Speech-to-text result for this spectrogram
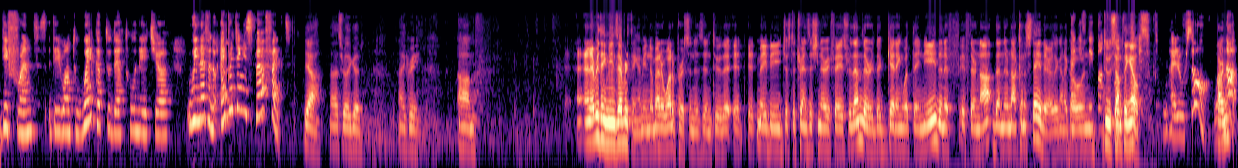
different. They want to wake up to their true nature. We never know. Everything is perfect. yeah, that's really good. I agree. Um, and everything means everything. I mean, no matter what a person is into, that it, it may be just a transitionary phase for them. They're they're getting what they need, and if if they're not, then they're not going to stay there. They're going to go And and do something else. Hell also. Why Pardon? not?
